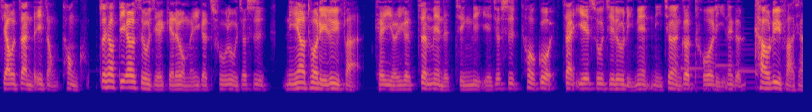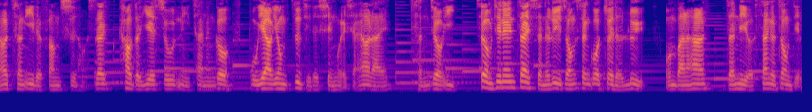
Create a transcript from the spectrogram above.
交战的一种痛苦。最后第二十五节给了我们一个出路，就是你要脱离律法，可以有一个正面的经历，也就是透过在耶稣基督里面，你就能够脱离那个靠律法想要称义的方式，哈，是在靠着耶稣，你才能够不要用自己的行为想要来成就义。所以，我们今天在神的律中胜过罪的律。我们把它整理有三个重点。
